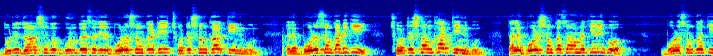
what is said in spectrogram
দুটি ধনাত্মক সংখ্যা গুণ পেয়ে সাথে বড় সংখ্যাটি ছোট সংখ্যার তিন গুণ। তাহলে বড় সংখ্যাটি কি? ছোট সংখ্যার তিন গুণ। তাহলে বড় সংখ্যার সময় আমরা কী লিখব? বড় সংখ্যা কি?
